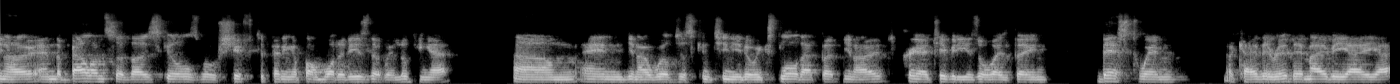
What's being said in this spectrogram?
you know, and the balance of those skills will shift depending upon what it is that we're looking at. Um, and, you know, we'll just continue to explore that. But, you know, creativity has always been best when, okay, there, there may be a,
